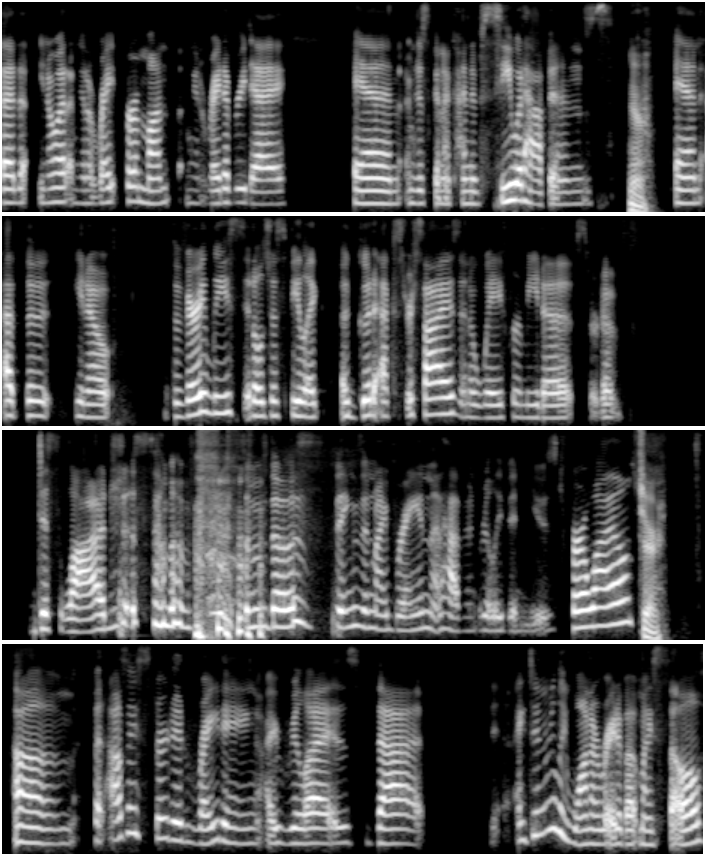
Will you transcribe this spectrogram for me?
said, you know what, I'm going to write for a month. I'm going to write every day, and I'm just going to kind of see what happens. Yeah. And at the you know the very least, it'll just be like a good exercise and a way for me to sort of dislodge some of some of those things in my brain that haven't really been used for a while. Sure. Um, but as I started writing, I realized that I didn't really want to write about myself.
